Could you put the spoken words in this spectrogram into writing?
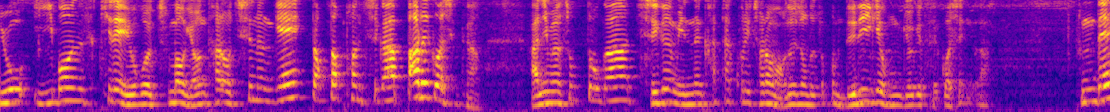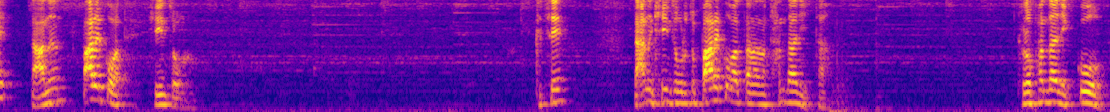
요 2번 스킬에 요거 주먹 연타로 치는 게 떡떡 펀치가 빠를 것인가? 아니면 속도가 지금 있는 카타쿠리처럼 어느 정도 조금 느리게 공격이 될 것인가? 근데 나는 빠를 것 같아 개인적으로. 그치? 나는 개인적으로 좀 빠를 것 같다는 판단이 있다 그런 판단이 있고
